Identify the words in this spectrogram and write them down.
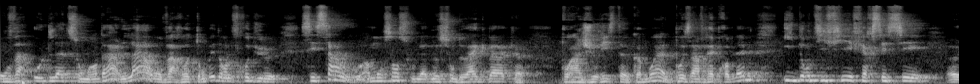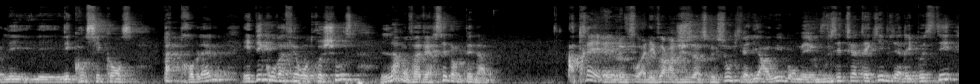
on va au-delà de son mandat, là, on va retomber dans le frauduleux. C'est ça, à mon sens, où la notion de hackback, pour un juriste comme moi, elle pose un vrai problème. Identifier, faire cesser euh, les, les, les conséquences, pas de problème. Et dès qu'on va faire autre chose, là, on va verser dans le pénal. Après, il faut aller voir un juge d'instruction qui va dire ah oui bon mais vous êtes fait attaquer, vous allez poster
